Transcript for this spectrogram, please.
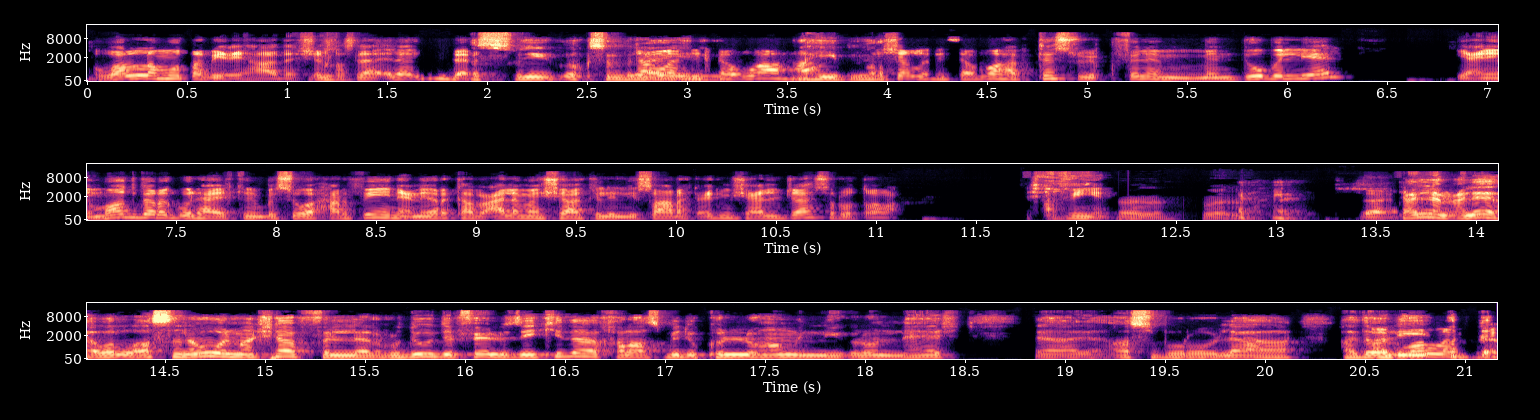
والله مو طبيعي هذا شخص لا لا يقدر. تسويق اقسم الشغلة بالله اللي يعني سواها رهيب مرة. الشغلة اللي سواها بتسويق فيلم مندوب الليل. يعني ما أقدر أقول هاي الكلمة بس هو حرفيا يعني ركب على مشاكل اللي صارت عند مشعل الجاسر وطلع. حرفيا. تعلم عليها والله. أصلا أول ما شاف الردود الفعل وزي كذا خلاص بدوا كلهم انه يقولون إيش آه، أصبروا لا هذول والله ردة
